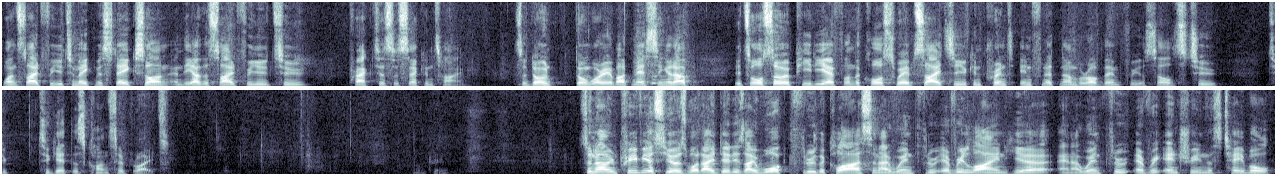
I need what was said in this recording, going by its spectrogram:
One side for you to make mistakes on, and the other side for you to practice a second time. So don't, don't worry about messing it up. It's also a PDF on the course website, so you can print infinite number of them for yourselves to, to, get this concept right. Okay. So now in previous years, what I did is I walked through the class and I went through every line here and I went through every entry in this table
